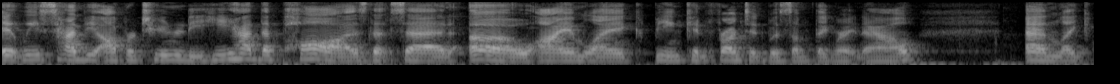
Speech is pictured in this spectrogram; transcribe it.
at least had the opportunity. He had the pause that said oh i am like being confronted with something right now. And like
